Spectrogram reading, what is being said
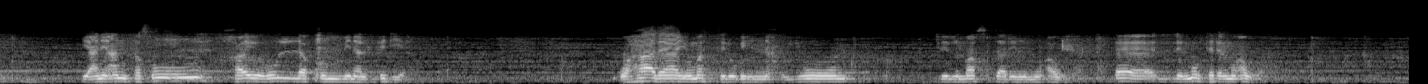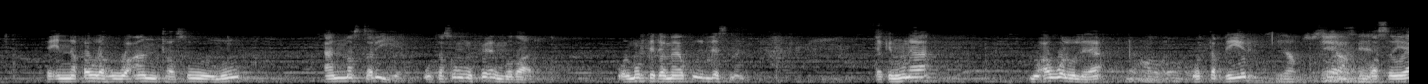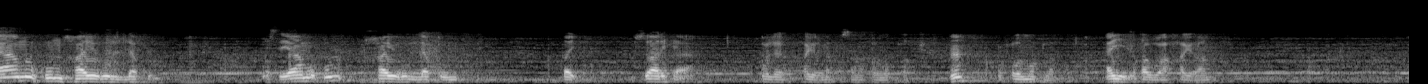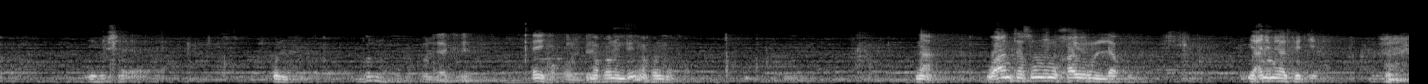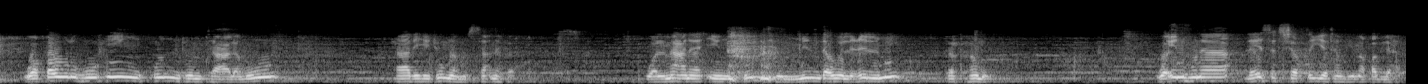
يعني أن تصوموا خير لكم من الفدية. وهذا يمثل به النحويون للمصدر المؤول آه للمبتدأ المؤول. فإن قوله وأن تصوموا أن مصدرية وتصوم فعل مضارع والمبتدأ ما يكون إلا اسما. لكن هنا مؤول ولا لا؟ والتقدير؟ وصيامكم خير لكم. وصيامكم خير لكم. طيب سؤالك. قول خير ما في مفعول مطلق. ها؟ مفعول مطلق. أي. تطوع خيرا. إيه وش قلنا قلنا. قل لأجله. أي مفعول به. مفعول به مفعول مطلق نعم. وأن تصوموا خير لكم. يعني من الفدية. وقوله إن كنتم تعلمون هذه جملة مستأنفة. والمعنى إن كنتم من ذوي العلم فافهموا. وإن هنا ليست شرطية فيما قبلها.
